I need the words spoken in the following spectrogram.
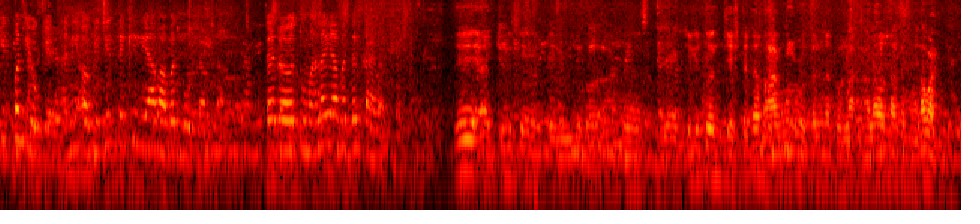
कितपत योग्य आहे? आणि अभिजित देखील याबाबत बोलला होता. तर तुम्हाला याबद्दल काय वाटतं? हे ॲक्च्युली ते टेलिव्हिजनवर ॲक्च्युली तो एक चेष्टेचा भाग म्हणून उचलण्यात आला होता असं मला वाटतं.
